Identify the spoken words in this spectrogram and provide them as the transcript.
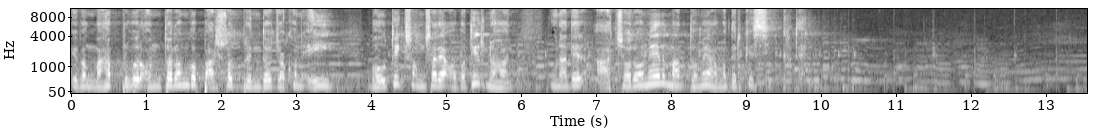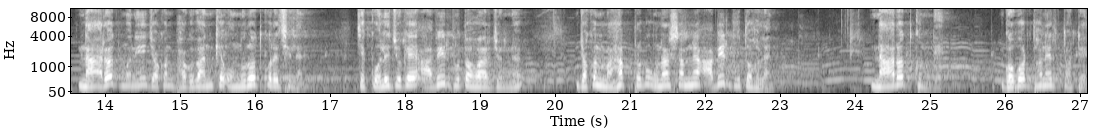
এবং মহাপ্রভুর অন্তরঙ্গ পার্শ্ববৃন্দ যখন এই ভৌতিক সংসারে অবতীর্ণ হন, উনাদের আচরণের মাধ্যমে আমাদেরকে শিক্ষা দেন। নারদ মুনি যখন ভগবানকে অনুরোধ করেছিলেন যে কলিযুগে আবির্ভূত হওয়ার জন্য যখন মহাপ্রভু উনার সামনে আবির্ভূত হলেন, নারদ কুণ্ডে, গোবর্ধনের তটে,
